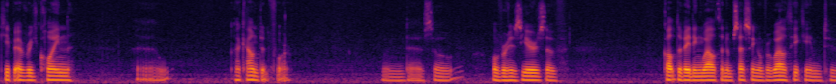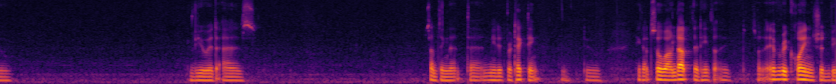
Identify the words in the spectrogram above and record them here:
keep every coin uh, accounted for. And uh, so over his years of cultivating wealth and obsessing over wealth he came to view it as something that uh, needed protecting. To, he got so wound up that he thought every coin should be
